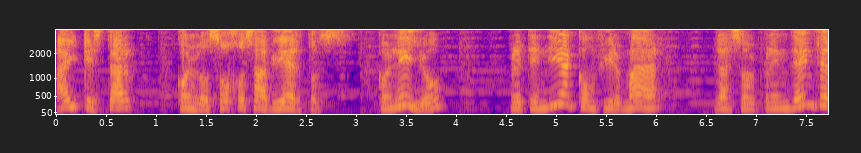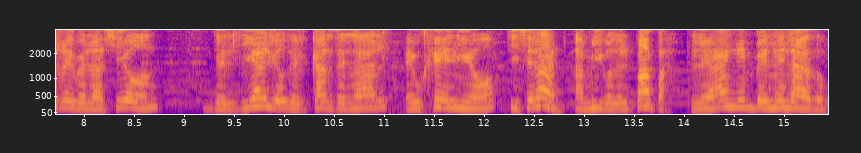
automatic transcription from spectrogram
hay que estar con los ojos abiertos. Con ello, pretendía confirmar la sorprendente revelación del diario del cardenal Eugenio Cicerán, amigo del Papa. Le han envenenado.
